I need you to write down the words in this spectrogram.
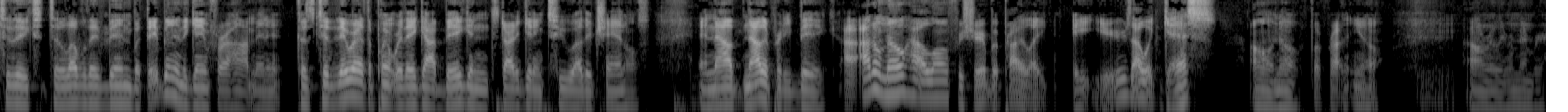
to the to the level they've been, but they've been in the game for a hot minute because they were at the point where they got big and started getting two other channels, and now now they're pretty big. I, I don't know how long for sure, but probably like eight years, I would guess. I don't know, but probably you know, I don't really remember.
